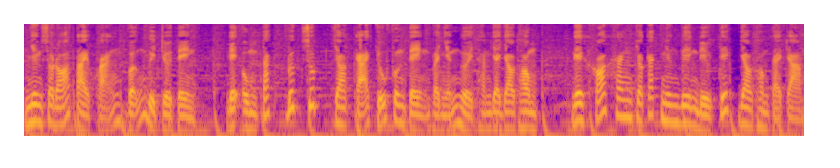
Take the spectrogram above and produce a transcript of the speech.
nhưng sau đó tài khoản vẫn bị trừ tiền, gây ủng tắc bức xúc cho cả chủ phương tiện và những người tham gia giao thông, gây khó khăn cho các nhân viên điều tiết giao thông tại trạm.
